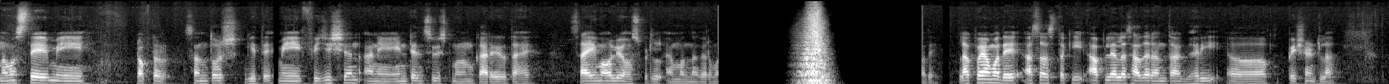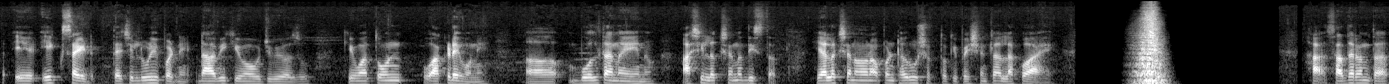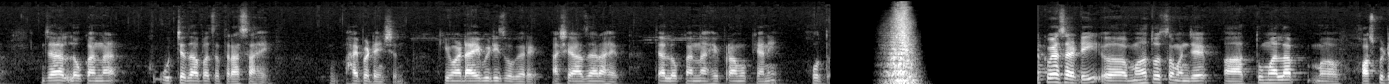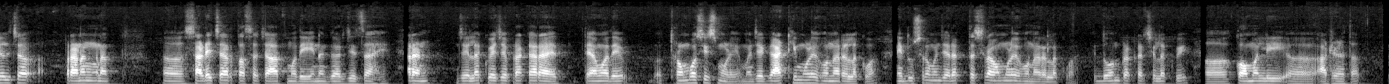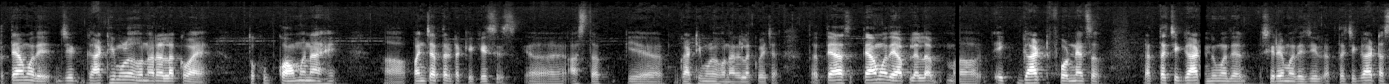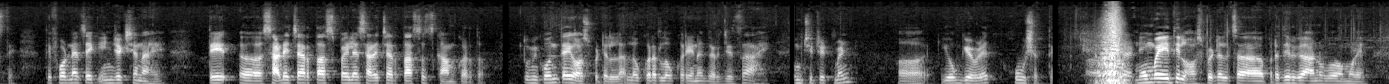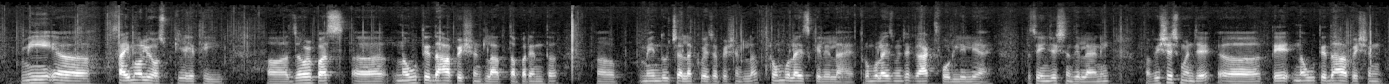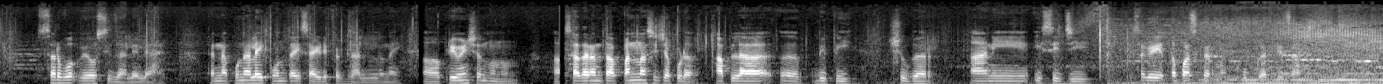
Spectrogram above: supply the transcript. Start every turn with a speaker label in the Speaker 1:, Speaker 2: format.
Speaker 1: नमस्ते मी डॉक्टर संतोष गीते. मी फिजिशियन आणि इंटेन्सिव्हिस्ट म्हणून कार्यरत आहे साई माऊली हॉस्पिटल अहमदनगरमध्ये. लकव्यामध्ये असं असतं की आपल्याला साधारणतः घरी पेशंटला ए एक साईड त्याची लुळी पडणे डावी किंवा उजवी बाजू किंवा तोंड वाकडे होणे बोलता न येणं अशी लक्षणं दिसतात. या लक्षणावर आपण ठरवू शकतो की पेशंटला लकवा आहे. हा साधारणतः ज्या लोकांना उच्च दाबाचा त्रास आहे हायपरटेन्शन किंवा डायबिटीज वगैरे असे आजार आहेत त्या लोकांना हे प्रामुख्याने होतं. लकव्यासाठी महत्त्वाचं म्हणजे तुम्हाला हॉस्पिटलच्या प्राणांगणात साडेचार तासाच्या आतमध्ये येणं गरजेचं आहे. कारण जे लकव्याचे प्रकार आहेत त्यामध्ये थ्रोम्बोसिसमुळे म्हणजे गाठीमुळे होणारा लकवा आणि दुसरं म्हणजे रक्तस्रावामुळे होणारा लकवा हे दोन प्रकारचे लकवे कॉमनली आढळतात. तर त्यामध्ये जे गाठीमुळे होणारा लकवा आहे तो खूप कॉमन आहे. पंच्याहत्तर टक्के केसेस असतात गाठीमुळे होणाऱ्या लकव्याच्या. तर त्या त्यामध्ये आपल्याला एक गाठ फोडण्याचं रक्ताची गाठ मेंदूमध्ये शिरेमध्ये जी रक्ताची गाठ असते ते फोडण्याचं एक इंजेक्शन आहे. ते साडेचार तास पहिले साडेचार तासच काम करतं. तुम्ही कोणत्याही हॉस्पिटलला लवकरात लवकर येणं गरजेचं आहे. तुमची ट्रीटमेंट योग्य वेळेत होऊ शकते. मुंबई येथील हॉस्पिटलचा प्रदीर्घ अनुभवामुळे मी अ, साईमावली हॉस्पिटल येथेही जवळपास नऊ ते दहा पेशंटला आत्तापर्यंत मेंदूच्या लकव्याच्या पेशंटला थ्रोम्बोलाईज केलेलं आहे. थ्रोम्बोलाईज म्हणजे गाठ फोडलेली आहे. त्याचं इंजेक्शन दिलं आहे आणि विशेष म्हणजे ते नऊ ते दहा पेशंट सर्व व्यवस्थित झालेले आहेत. त्यांना कुणालाही कोणताही साईड इफेक्ट झालेला नाही. प्रिव्हेन्शन म्हणून साधारणतः पन्नासीच्या पुढं आपला बी पी शुगर आणि ई सी जी हे सगळे तपास करणं खूप गरजेचं आहे.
